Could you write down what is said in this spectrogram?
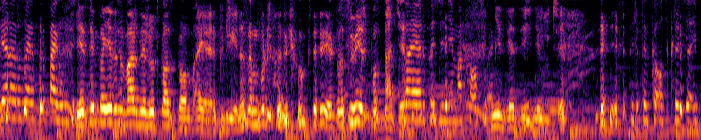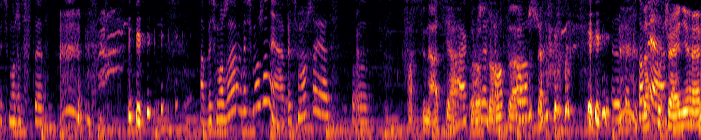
wiele rodzajów RPGów. Jest tylko jeden ważny rzut kostką w ARPG. Na samym początku, który jak losujesz postacie, W RPG nie ma kostek. nic więcej się nie liczy. Jest tylko odkrycie i być może wstyd. A być może, być może nie. Być może jest... Fascynacja, Tak, rosnąca, tak, zaskoczenie,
